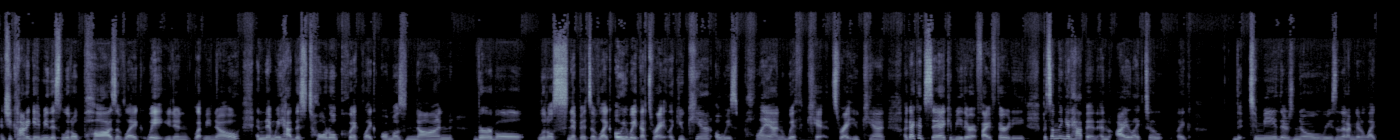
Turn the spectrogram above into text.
And she kind of gave me this little pause of like, wait, you didn't let me know. And then we had this total quick, like almost non verbal little snippets of like, oh, you wait, that's right. Like you can't always plan with kids, right? You can't, like I could say I could be there at 5.30, but something could happen. And I like to like, to me, there's no reason that I'm going to like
